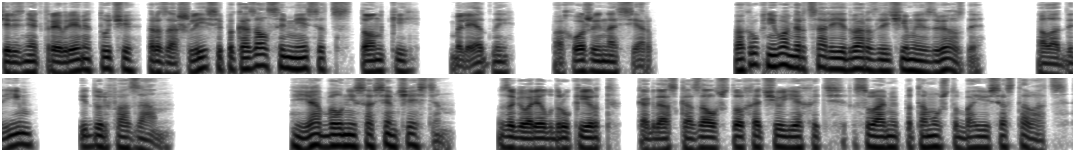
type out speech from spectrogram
Через некоторое время тучи разошлись, и показался месяц, тонкий, бледный, похожий на серп. Вокруг него мерцали едва различимые звезды — Аладрим и Дульфазан. «Я был не совсем честен», — заговорил вдруг Ирт, когда сказал, что хочу ехать с вами, потому что боюсь оставаться.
